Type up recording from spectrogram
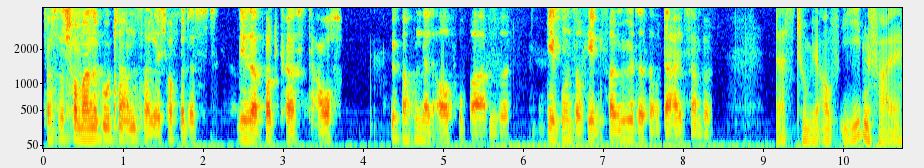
Das ist schon mal eine gute Anzahl. Ich hoffe, dass dieser Podcast auch über 100 Aufrufe haben wird. Geben uns auf jeden Fall Mühe, dass er unterhaltsam wird. Das tun wir auf jeden Fall.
